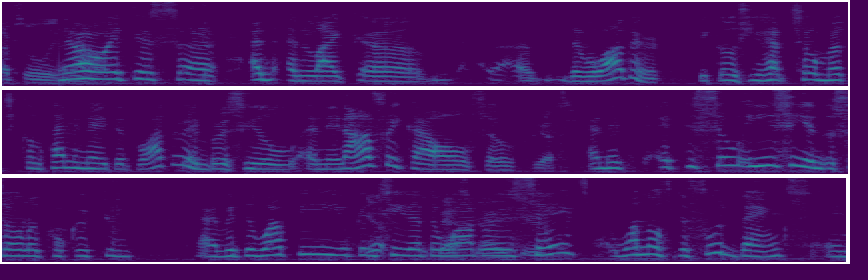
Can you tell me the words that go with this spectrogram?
Absolutely. No, it is, uh, and and like uh, uh, the water, because you had so much contaminated water in Brazil and in Africa also, Yes. and it it is so easy in the solar cooker to. Uh, with the WAPI, you can Yep, see that the water is your- safe. One of the food banks in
